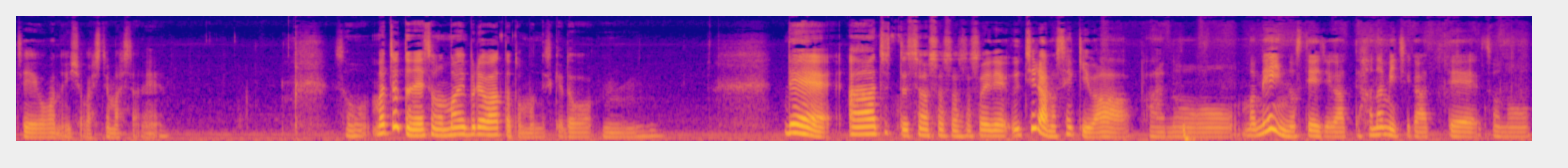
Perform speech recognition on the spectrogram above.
JO1 の衣装がしてましたね。そう。まあちょっとねその前触れはあったと思うんですけどうん。で、ああ、ちょっと、そうそうそうそう、それで、うちらの席は、あのー、まあ、メインのステージがあって、花道があって、その、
